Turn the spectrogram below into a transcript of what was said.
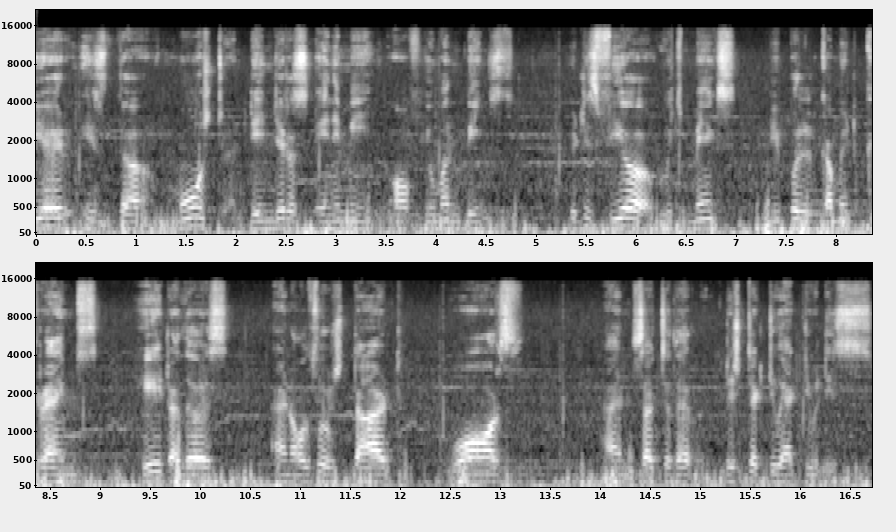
Fear is the most dangerous enemy of human beings. It is fear which makes people commit crimes, hate others, and also start wars and such other destructive activities.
